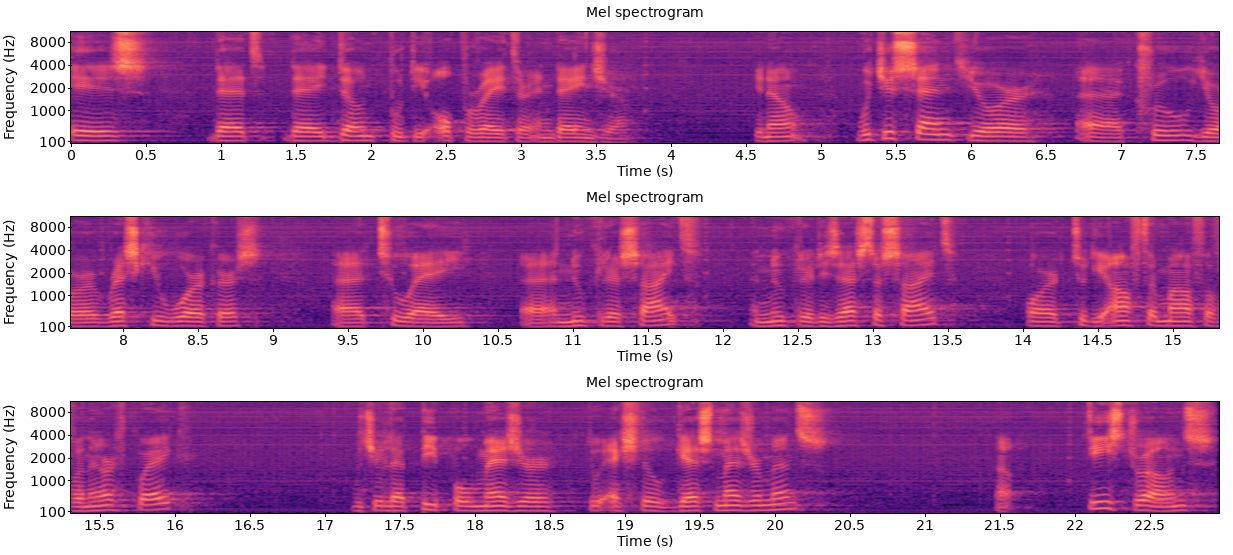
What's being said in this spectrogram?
is that they don't put the operator in danger. You know, would you send your uh, crew, your rescue workers, uh, to a, a, nuclear site, a nuclear disaster site, or to the aftermath of an earthquake? Would you let people measure, do actual gas measurements? Now, these drones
